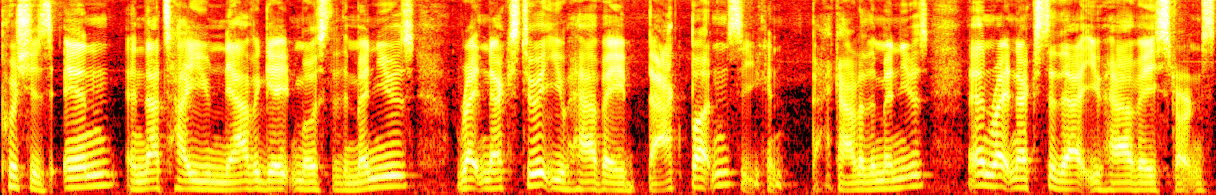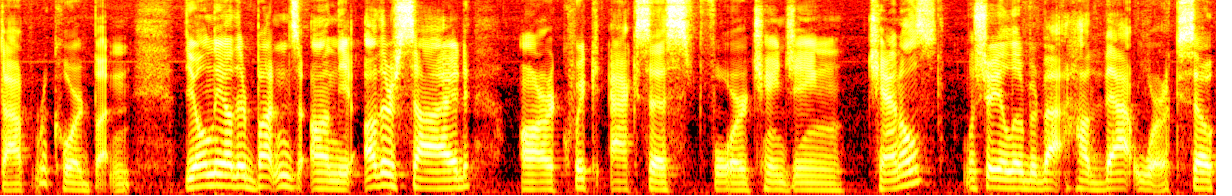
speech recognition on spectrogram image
pushes in, and that's how you navigate most of the menus. Right next to it, you have a back button, so you can back out of the menus. And right next to that, you have a start and stop record button. The only other buttons on the other side are quick access for changing channels. We'll show you a little bit about how that works. So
